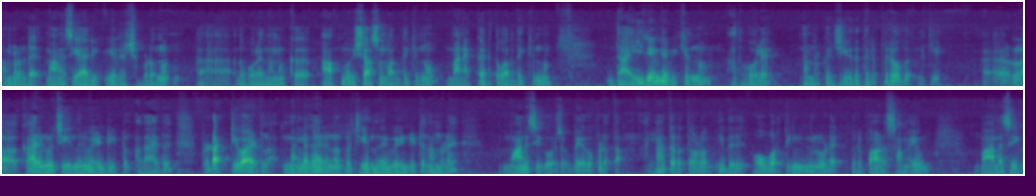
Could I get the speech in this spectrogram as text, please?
നമ്മളുടെ മാനസികാരോഗ്യം രക്ഷപ്പെടുന്നു. അതുപോലെ നമുക്ക് ആത്മവിശ്വാസം വർദ്ധിക്കുന്നു മനക്കരുത്ത് വർദ്ധിക്കുന്നു ധൈര്യം ലഭിക്കുന്നു. അതുപോലെ നമുക്ക് ജീവിതത്തിൽ പുരോഗതിക്ക് ഉള്ള കാര്യങ്ങൾ ചെയ്യുന്നതിന് വേണ്ടിയിട്ടും അതായത് പ്രൊഡക്റ്റീവായിട്ടുള്ള നല്ല കാര്യങ്ങൾക്ക് ചെയ്യുന്നതിന് വേണ്ടിയിട്ട് നമ്മുടെ മാനസിക ഊർജം ഉപയോഗപ്പെടുത്താം. അല്ലാത്തിടത്തോളം ഇത് ഓവർ തിങ്കിങ്ങിലൂടെ ഒരുപാട് സമയവും മാനസിക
